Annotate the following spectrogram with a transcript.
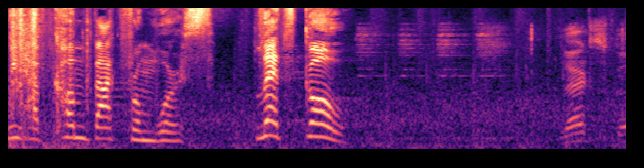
We have come back from worse. Let's go. Let's go.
